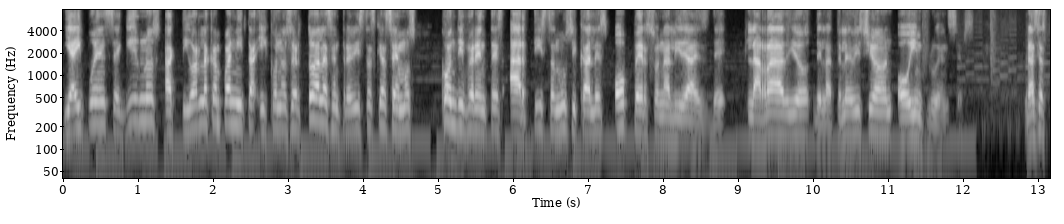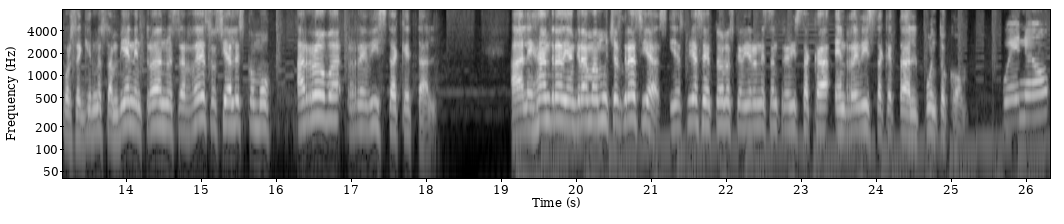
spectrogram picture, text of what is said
Y ahí pueden seguirnos, activar la campanita y conocer todas las entrevistas que hacemos con diferentes artistas musicales o personalidades de la radio, de la televisión o influencers. Gracias por seguirnos también en todas nuestras redes sociales como arroba revista qué Alejandra de Angrama, muchas gracias y despídase de todos los que vieron esta entrevista acá en revistaquetal.com. Bueno,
